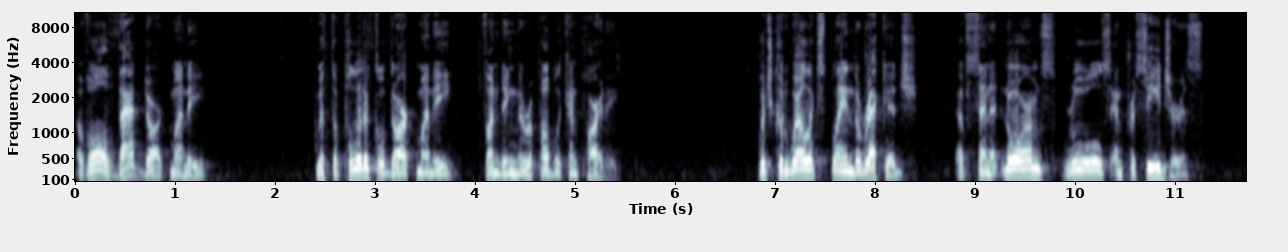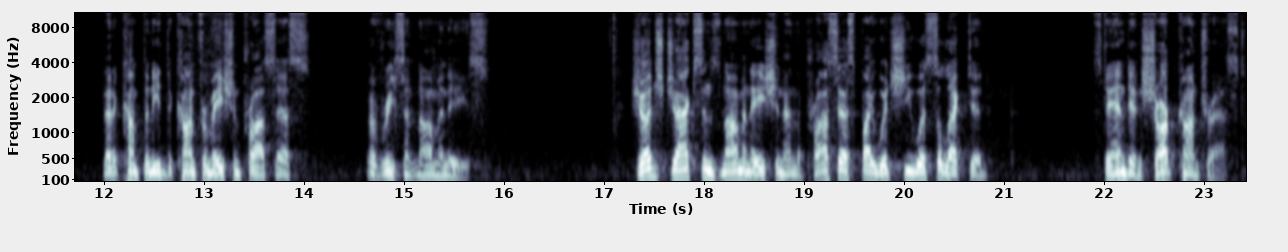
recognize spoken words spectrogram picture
of all that dark money with the political dark money funding the Republican Party, which could well explain the wreckage of Senate norms, rules, and procedures that accompanied the confirmation process of recent nominees. Judge Jackson's nomination and the process by which she was selected stand in sharp contrast.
